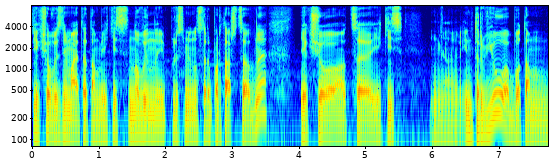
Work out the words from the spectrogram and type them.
якщо ви знімаєте там якийсь новинний плюс-мінус репортаж, це одне. Якщо це якісь е, інтерв'ю або там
